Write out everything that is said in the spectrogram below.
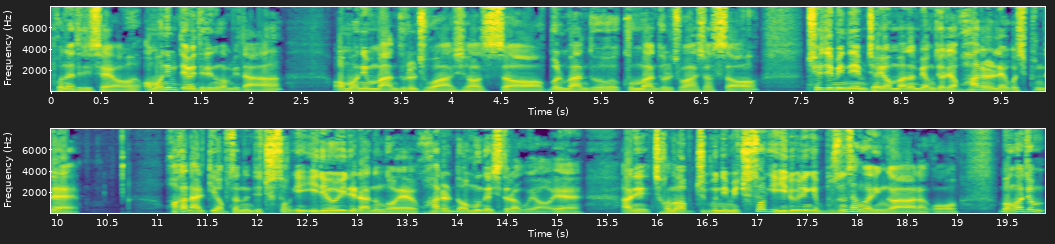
보내드리세요. 어머님 때문에 드리는 겁니다. 어머님 만두를 좋아하셨어. 물만두, 군만두를 좋아하셨어. 최지민님, 저희 엄마는 명절에 화를 내고 싶은데 화가 날 게 없었는지 추석이 일요일이라는 거에 화를 너무 내시더라고요. 예. 아니, 전업주부님이 추석이 일요일인 게 무슨 상관인가라고. 뭔가 좀,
